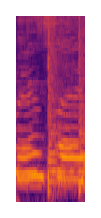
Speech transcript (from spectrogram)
been saved.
